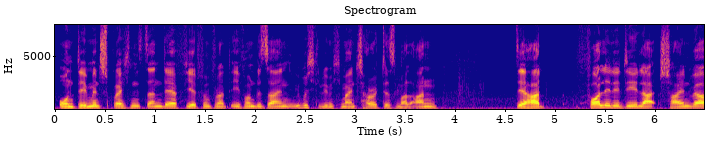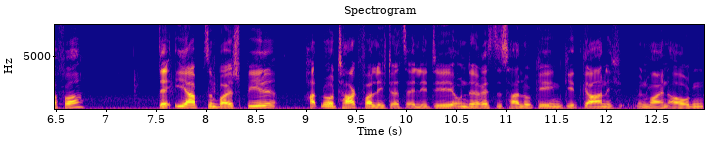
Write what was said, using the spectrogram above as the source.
Und dementsprechend ist dann der Fiat 500e vom Design übrig geblieben. Ich meine, schaut euch das mal an. Der hat Voll-LED-Scheinwerfer. Der E-Up zum Beispiel hat nur Tagfahrlicht als LED und der Rest ist Halogen, geht gar nicht in meinen Augen.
